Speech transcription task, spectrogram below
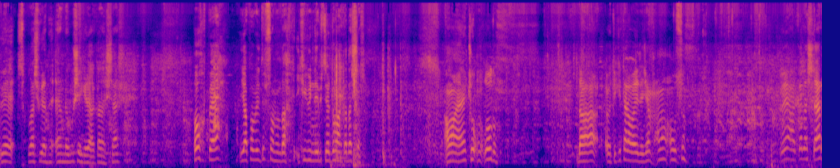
Ve splash bir hem de bu şekilde arkadaşlar. Oh be yapabildim sonunda. İki günde bitirdim arkadaşlar. Ama yani çok mutlu oldum. Daha öteki tarafa edeceğim ama olsun. Ve arkadaşlar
